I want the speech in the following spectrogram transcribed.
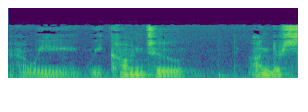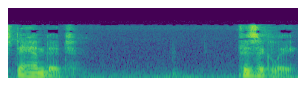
Uh, we, we come to understand it physically.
